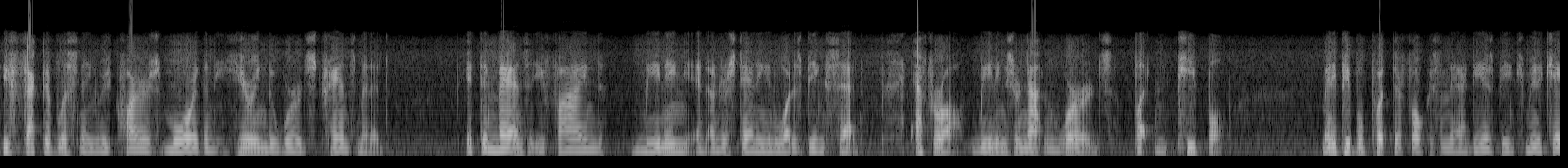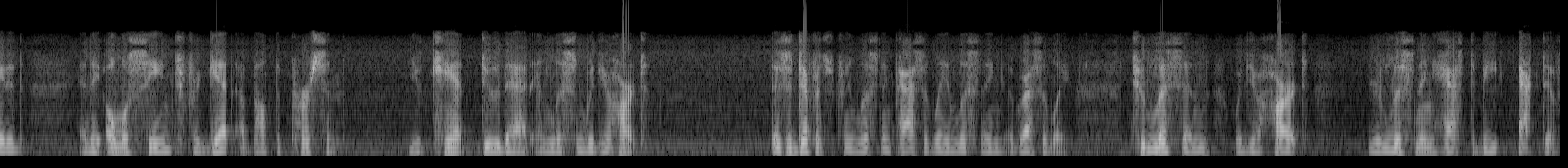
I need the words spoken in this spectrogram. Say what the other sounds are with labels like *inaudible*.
Effective listening requires more than hearing the words transmitted. It demands that you find meaning and understanding in what is being said. After all, meanings are not in words, but in people. Many people put their focus on the ideas being communicated, and they almost seem to forget about the person. You can't do that and listen with your heart. There's a difference between listening passively and listening aggressively. To listen with your heart, your listening has to be active.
